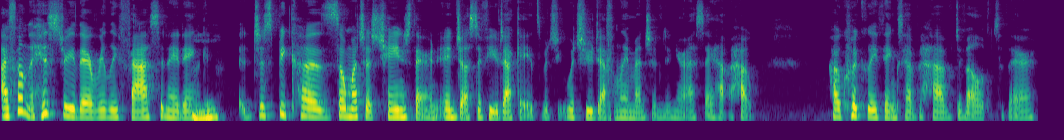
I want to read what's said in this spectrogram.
I found the history there really fascinating, mm-hmm. just because so much has changed there in, in, just a few decades, which which you definitely mentioned in your essay. How, how how quickly things have, have developed there.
